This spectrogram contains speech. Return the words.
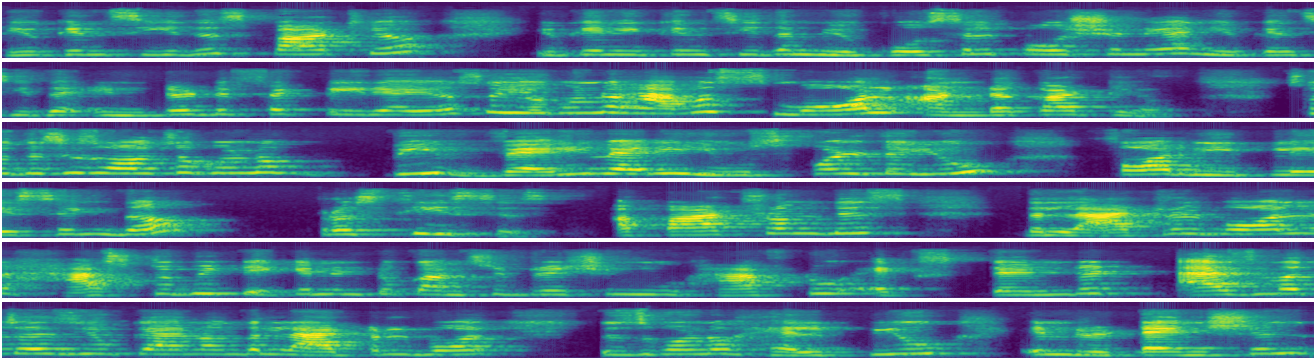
you can see this part here. You can, you can see the mucosal portion here, and you can see the interdefect area here. So you're going to have a small undercut here. So this is also going to be very, very useful to you for replacing the prosthesis. Apart from this, the lateral wall has to be taken into consideration. You have to extend it as much as you can on the lateral wall. This is going to help you in retention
